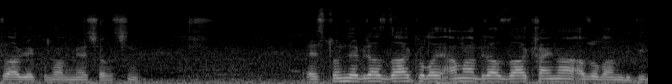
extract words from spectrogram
klavye kullanmaya çalışın. Estonca biraz daha kolay ama biraz daha kaynağı az olan bir dil.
